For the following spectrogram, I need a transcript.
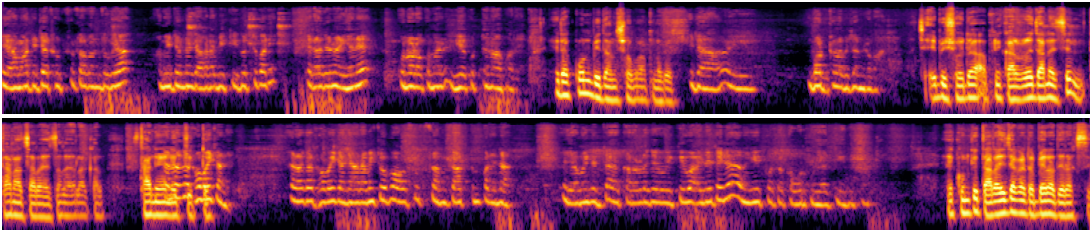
এই আমার এটা সুস্থ তদন্ত আমি যেন জায়গাটা বিক্রি করতে পারি। এরা যেন এখানে কোনো রকমের ইয়ে করতে না পারে। এটা কোন বিধানসভা আপনাদের? এটা এই বটতলা বিধানসভা। আচ্ছা এই বিষয়টা আপনি কারোরে জানাইছেন? থানা ছাড়া চারা এলাকার স্থানীয় নেতৃত্ব? সবাই জানে। এলাকার সবাই জানে। আর আমি তো অসুস্থ আমি তো আসতে পারি না। এই আমি কারোর লাগে ওই কেউ আইলে তাইলে আমি এই কথা খবর করি আর কি এখন কি তারা এই জায়গাটা বেড়াতে রাখছে?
